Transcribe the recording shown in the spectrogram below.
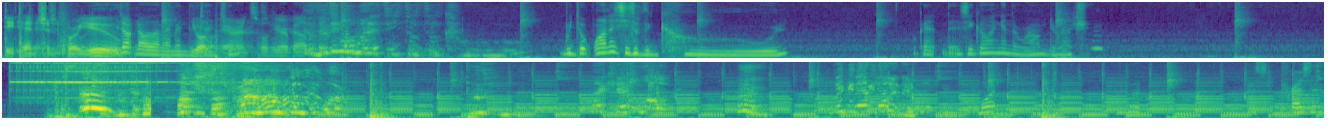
Detention for you. You don't know that I'm in detention. Your parents will hear about this. We don't want to see something cool. Okay, is he going in the wrong direction? What's the problem? I can't look. Look at that What? What? Is a present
